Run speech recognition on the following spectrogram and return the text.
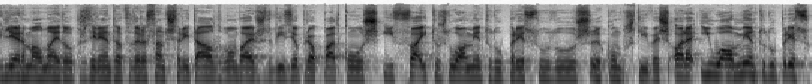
Guilherme Almeida, o Presidente da Federação Distrital de Bombeiros de Viseu, preocupado com os efeitos do aumento do preço dos eh, combustíveis. Ora, e o aumento do preço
